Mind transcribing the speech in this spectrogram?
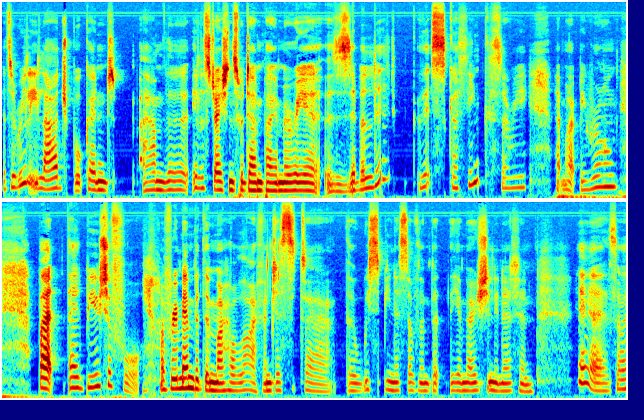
it's a really large book, and um, the illustrations were done by Maria Zebelik. I think. Sorry, that might be wrong, but they're beautiful. I've remembered them my whole life, and just uh, the wispiness of them, but the emotion in it, and yeah. So I,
